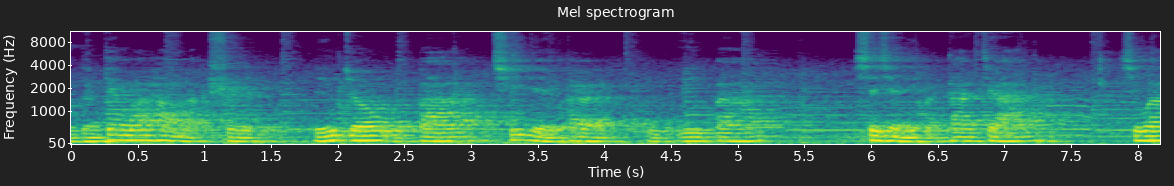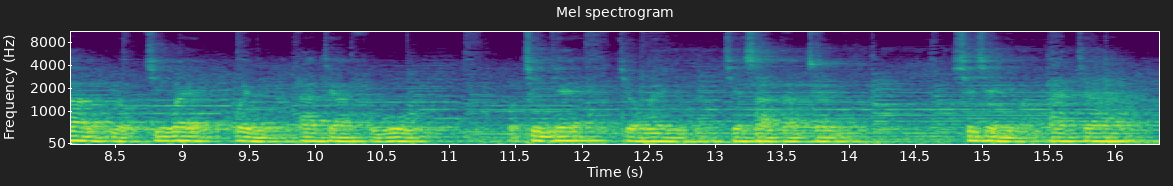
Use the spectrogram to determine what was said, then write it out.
我的电话号码是零九五八七零二五一八。谢谢你们大家，希望有机会为你们大家服务。我今天就为你们介绍到这里，谢谢你们大家。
